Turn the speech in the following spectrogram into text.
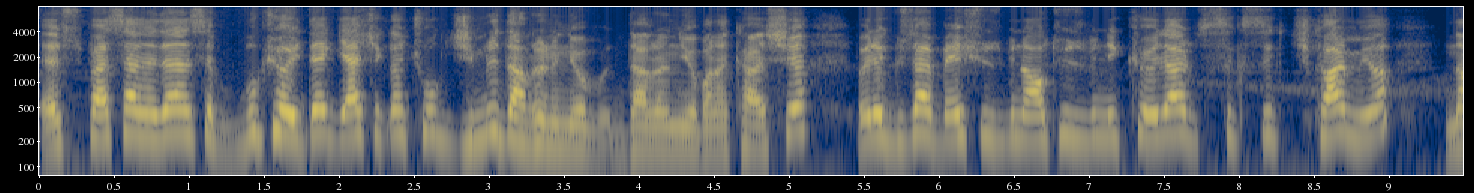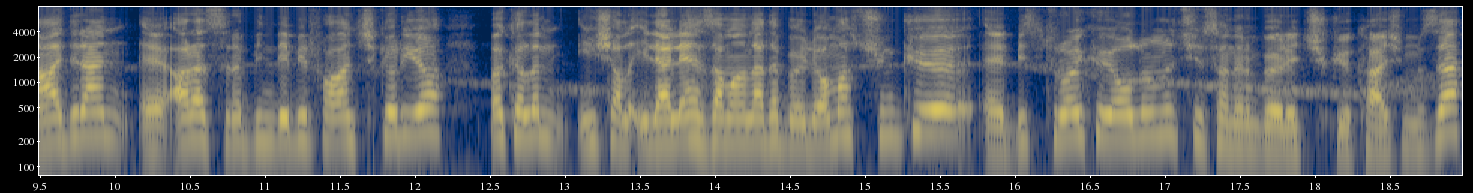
Ee, Supercell nedense bu köyde gerçekten çok cimri davranıyor davranıyor bana karşı. Böyle güzel 500 bin 600 binlik köyler sık sık çıkarmıyor. Nadiren e, ara sıra binde bir falan çıkarıyor. Bakalım inşallah ilerleyen zamanlarda böyle olmaz. Çünkü e, biz Troy köyü olduğumuz için sanırım böyle çıkıyor karşımıza.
